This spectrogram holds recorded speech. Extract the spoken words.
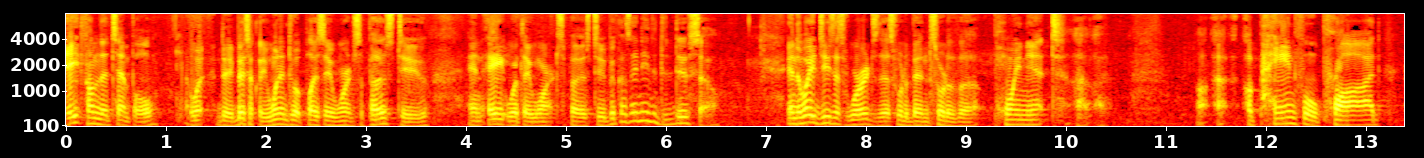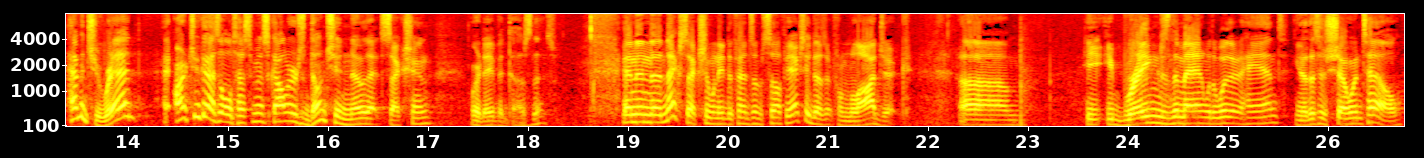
ate from the temple. They basically went into a place they weren't supposed to and ate what they weren't supposed to because they needed to do so. And the way Jesus words this would have been sort of a poignant, uh, a, a painful prod. Haven't you read? Aren't you guys Old Testament scholars? Don't you know that section where David does this? And in the next section, when he defends himself, he actually does it from logic. Um, he, he brings the man with the withered hand. You know, this is show and tell.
